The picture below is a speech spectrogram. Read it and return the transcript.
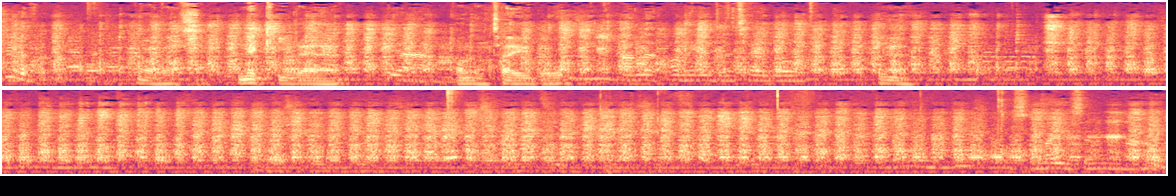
two of Nikki there Yeah, on the table. and the, on the end of the table. Yeah. It's amazing, isn't it?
